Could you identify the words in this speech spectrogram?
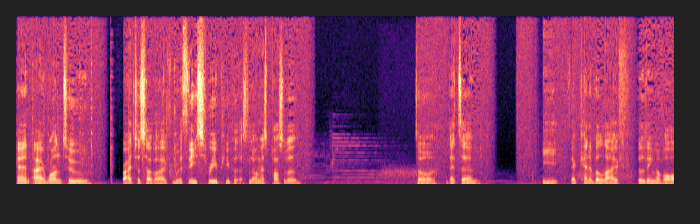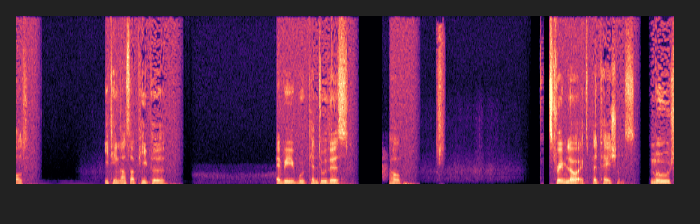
And I want to try to survive with these three people as long as possible. So let um, them be their cannibal life, building a vault, eating other people. Maybe we can do this. I hope. Extreme low expectations. Mood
